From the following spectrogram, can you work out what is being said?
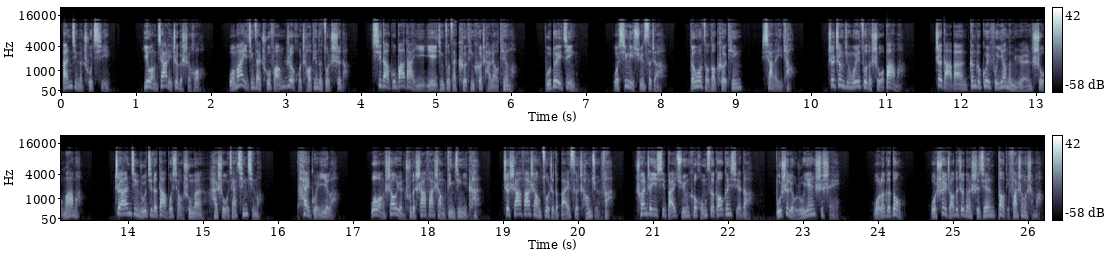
安静的出奇。以往家里这个时候，我妈已经在厨房热火朝天的做吃的，七大姑八大姨也已经坐在客厅喝茶聊天了。不对劲，我心里寻思着。等我走到客厅，吓了一跳，这正襟危坐的是我爸吗？这打扮跟个贵妇一样的女人是我妈吗？这安静如鸡的大伯小叔们还是我家亲戚吗？太诡异了！我往稍远处的沙发上定睛一看，这沙发上坐着的白色长卷发、穿着一袭白裙和红色高跟鞋的，不是柳如烟是谁？我了个洞！我睡着的这段时间到底发生了什么？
